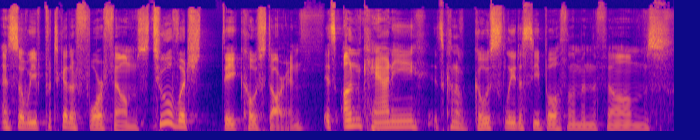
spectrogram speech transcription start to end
And so we've put together four films, two of which they co-star in. It's uncanny. It's kind of ghostly to see both of them in the films,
